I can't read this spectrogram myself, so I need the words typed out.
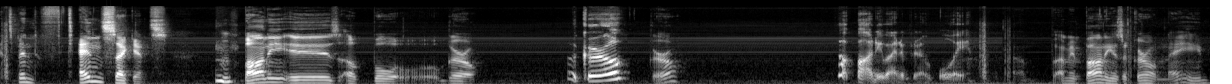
It's been 10 seconds. Mhm. Bonnie is a boy. Girl. A girl? Girl? I thought Bonnie might have been a boy. I mean, Bonnie is a girl name.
